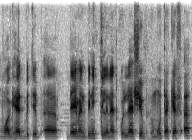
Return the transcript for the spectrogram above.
المواجهات بتبقى دايما بين الكلانات كلها شبه متكافئة.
